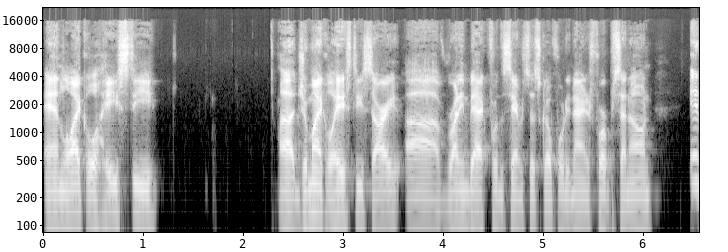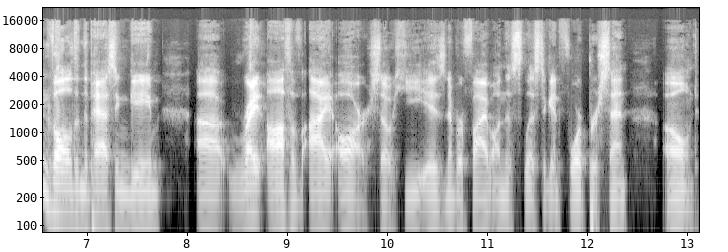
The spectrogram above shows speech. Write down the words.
And Michael Hasty, uh, JaMycal Hasty, sorry, uh, running back for the San Francisco 49ers, 4% owned, involved in the passing game uh, right off of IR. So he is number five on this list. Again, 4% owned.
